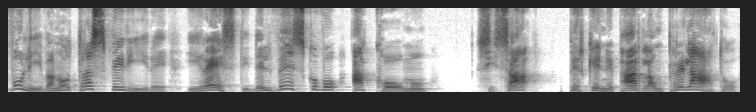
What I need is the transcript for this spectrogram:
volevano trasferire i resti del vescovo a Como. Si sa perché ne parla un prelato,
